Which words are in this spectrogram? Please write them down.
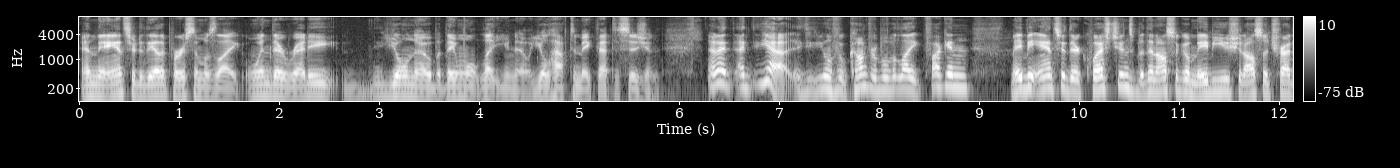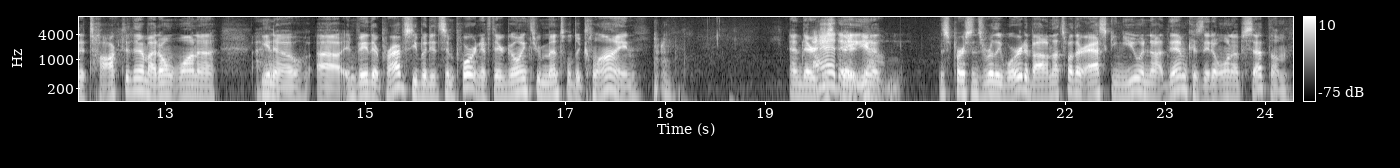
and the answer to the other person was like when they're ready you'll know but they won't let you know you'll have to make that decision And I, I, yeah, you don't feel comfortable, but like fucking maybe answer their questions, but then also go. Maybe you should also try to talk to them. I don't want to, you know, uh, invade their privacy, but it's important if they're going through mental decline, and they're I just they're, a, you know, um, this person's really worried about them. That's why they're asking you and not them because they don't want to upset them.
